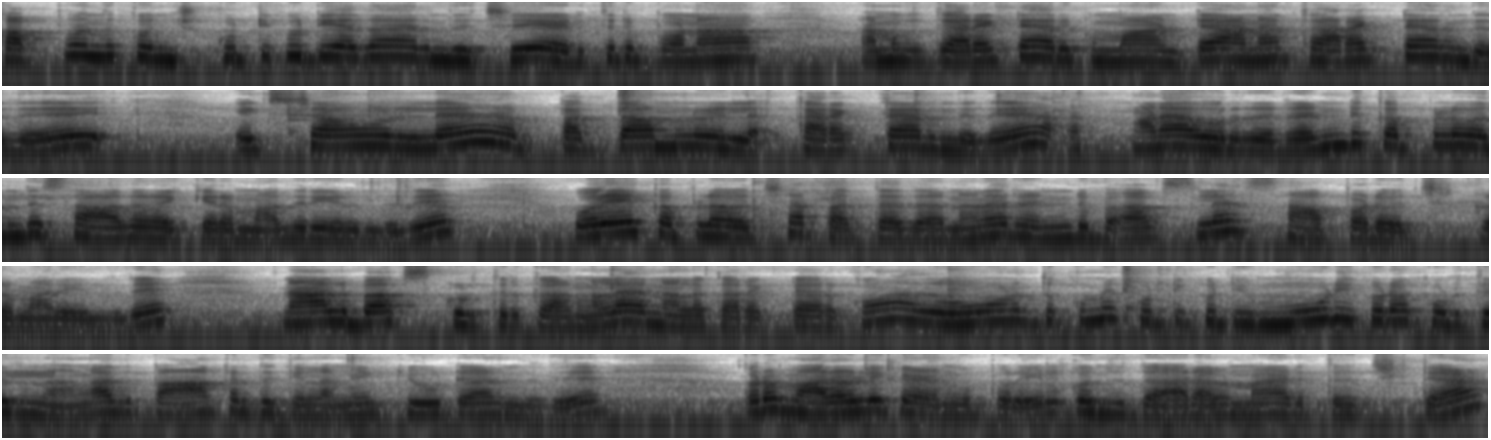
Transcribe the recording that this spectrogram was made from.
கப் வந்து கொஞ்சம் குட்டி குட்டியாக தான் இருந்துச்சு. எடுத்துகிட்டு போனால் நமக்கு கரெக்டாக இருக்குமான்ட்டு. ஆனால் கரெக்டாக இருந்தது. எக்ஸ்ட்ராவும் இல்லை பத்தாமலும் இல்லை. கரெக்டாக இருந்தது. ஆனால் ஒரு ரெண்டு கப்பில் வந்து சாதம் வைக்கிற மாதிரி இருந்தது. ஒரே கப்பில் வச்சா பத்தாதனால அதனால் ரெண்டு பாக்ஸில் சாப்பாடு வச்சுருக்கிற மாதிரி இருந்தது. நாலு பாக்ஸ் கொடுத்துருக்காங்களா? அதனால் கரெக்டாக இருக்கும். அது ஒவ்வொன்றுத்துக்குமே குட்டி குட்டி மூடி கூட கொடுத்துருந்தாங்க. அது பார்க்குறதுக்கு எல்லாமே க்யூட்டாக இருந்தது. அப்புறம் மரவள்ளிக்கிழங்கு பொரியல் கொஞ்சம் தாராளமாக எடுத்து வச்சுக்கிட்டேன்.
